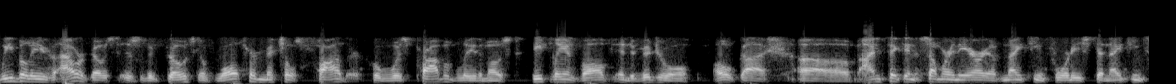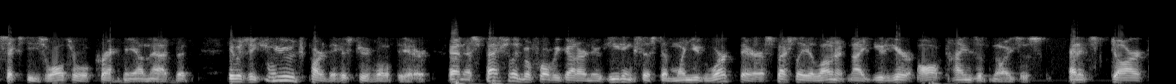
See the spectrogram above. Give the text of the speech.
we believe our ghost is the ghost of Walter Mitchell's father, who was probably the most deeply involved individual. Oh gosh, uh, I'm thinking somewhere in the area of 1940s to 1960s. Walter will correct me on that, but it was a huge part of the history of Little Theater. And especially before we got our new heating system, when you'd work there, especially alone at night, you'd hear all kinds of noises. And it's dark.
